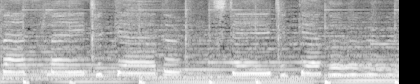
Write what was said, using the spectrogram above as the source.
That play together, stay together.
